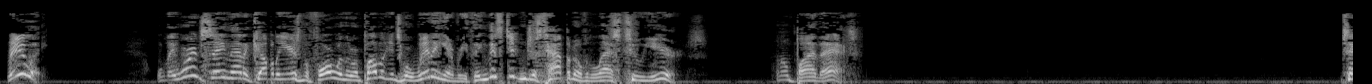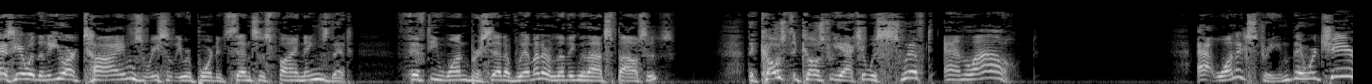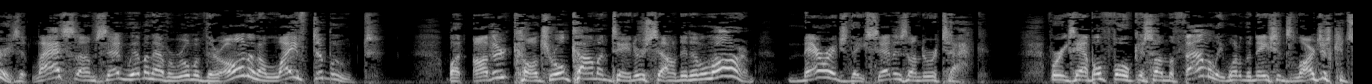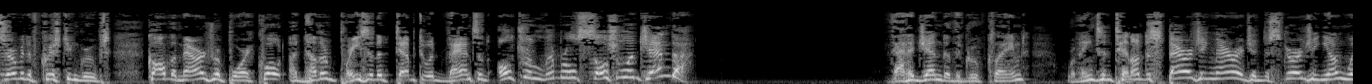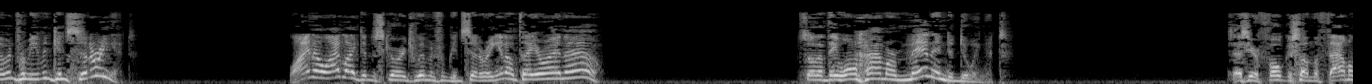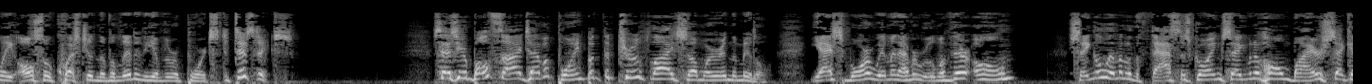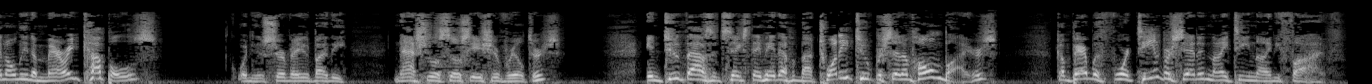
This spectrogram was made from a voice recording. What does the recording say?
Really? Well, they weren't saying that a couple of years before when the Republicans were winning everything. This didn't just happen over the last two years. I don't buy that. It says here with the New York Times recently reported census findings that 51% of women are living without spouses. The coast-to-coast -coast reaction was swift and loud. At one extreme, there were cheers. At last, some said women have a room of their own and a life to boot. But other cultural commentators sounded an alarm. Marriage, they said, is under attack. For example, Focus on the Family, one of the nation's largest conservative Christian groups, called the marriage report, quote, another brazen attempt to advance an ultra-liberal social agenda. That agenda, the group claimed, remains intent on disparaging marriage and discouraging young women from even considering it. Well, I know I'd like to discourage women from considering it, I'll tell you right now. So that they won't hammer men into doing it. Says here, focus on the family also question the validity of the report's statistics. Says here, both sides have a point, but the truth lies somewhere in the middle. Yes, more women have a room of their own, Single women are the fastest growing segment of home buyers, second only to married couples, according to surveys by the National Association of Realtors. In 2006, they made up about 22% of home buyers, compared with 14% in 1995.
